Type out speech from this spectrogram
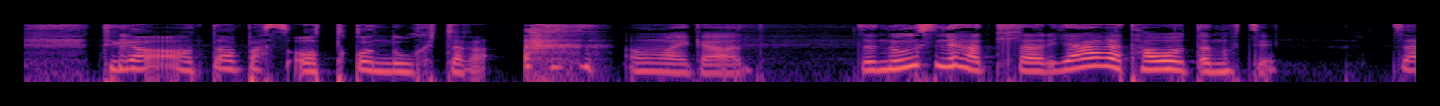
Тэгээ одоо бас удахгүй нүүхэж байгаа. Oh my god. За нүүсний хадлаар яагаад 5 удаа нүүцээ? За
